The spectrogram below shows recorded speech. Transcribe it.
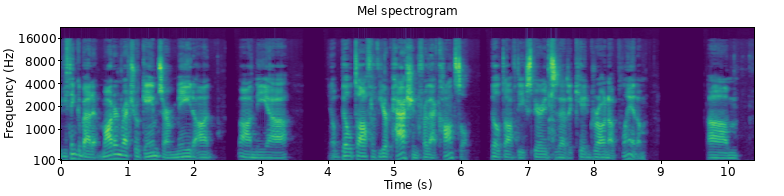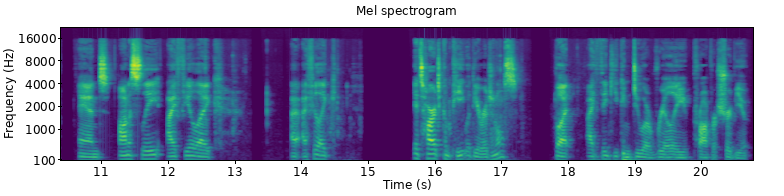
if you think about it modern retro games are made on on the uh you know built off of your passion for that console built off the experiences as a kid growing up playing them um and honestly i feel like I, I feel like it's hard to compete with the originals but i think you can do a really proper tribute.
